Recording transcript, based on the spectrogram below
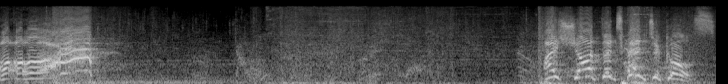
Oh, ah! I shot the tentacles!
